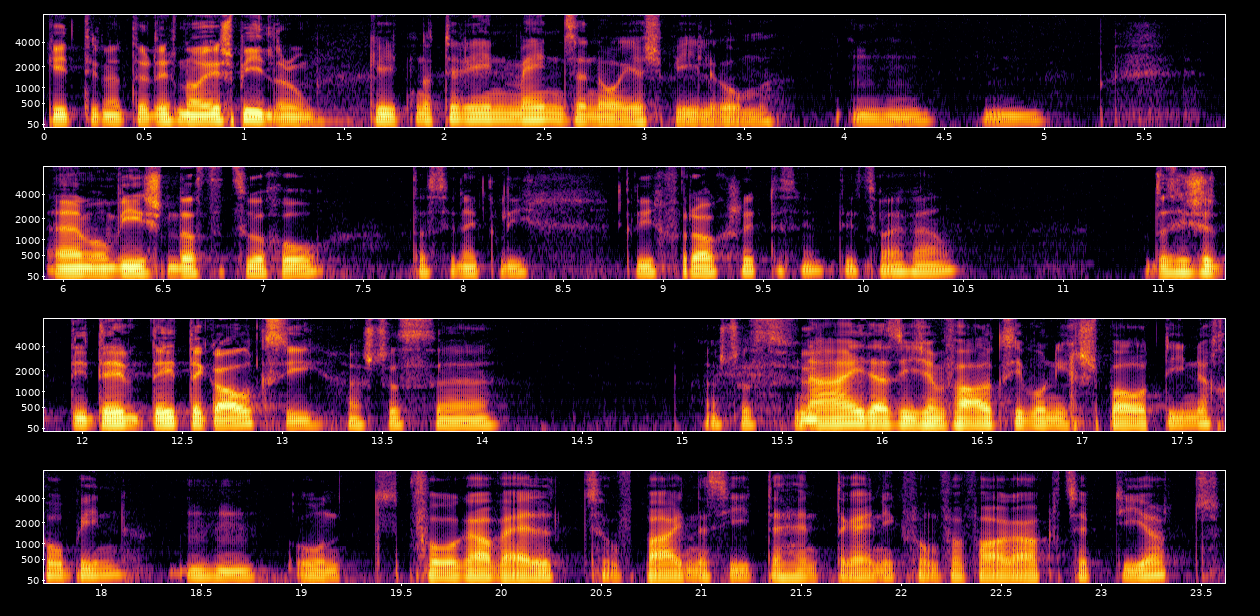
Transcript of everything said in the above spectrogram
Gibt dir natürlich neuen Spielraum. Gibt natürlich einen immensen neuen Spielraum. Mhm. Mhm. Ähm, und wie ist denn das dazu gekommen, dass sie nicht gleich, gleich vorangeschritten sind, die zwei Fälle? Das war dort egal gewesen. Hast du das... Äh, hast das für- Nein, das war ein Fall, gewesen, wo ich spät reingekommen bin. Mhm. Und die Voranwälte auf beiden Seiten haben die Trennung vom Verfahren akzeptiert.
